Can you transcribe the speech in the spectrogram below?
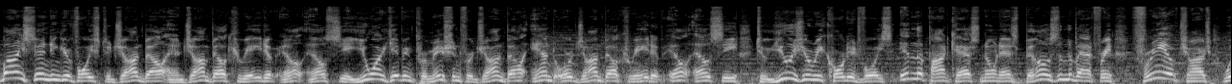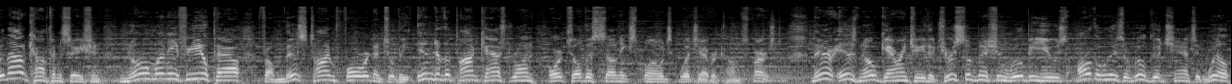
By sending your voice to John Bell and John Bell Creative LLC, you are giving permission for John Bell and or John Bell Creative LLC to use your recorded voice in the podcast known as Bells in the Batfry, free of charge, without compensation, no money for you, pal, from this time forward until the end of the podcast run or till the sun explodes, whichever comes first. There is no guarantee that your submission will be used, although there's a real good chance it will,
